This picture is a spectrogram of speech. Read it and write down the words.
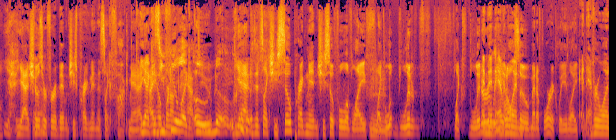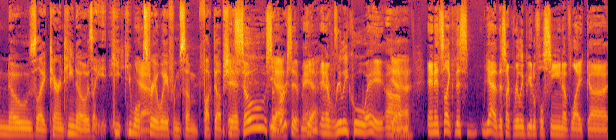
like, yeah, yeah, it shows Yeah. her for a bit when she's pregnant, and it's like, fuck, man. I, Yeah, I 'cause hope you feel like, oh, to. no. yeah, because it's like she's so pregnant and she's so full of life, like li- lit- like literally and, everyone- also metaphorically. Like, and everyone knows like Tarantino is like he he won't Yeah. stray away from some fucked up shit. it's so subversive, man, Yeah. in a really cool way. Um, Yeah. and it's like this, yeah, this like really beautiful scene of like. uh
